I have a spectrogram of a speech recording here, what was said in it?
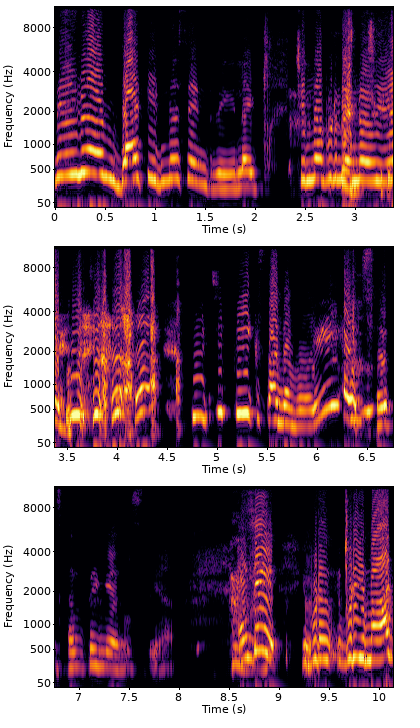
నేను ఐఎమ్ దట్ ఇన్నోసెంట్ రే. లైక్ చిన్నప్పుడు నేను పిచ్ పీక్స్ అనబోయి సంథింగ్ ఎల్స్ అంటే ఇప్పుడు ఇప్పుడు ఈ మాట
